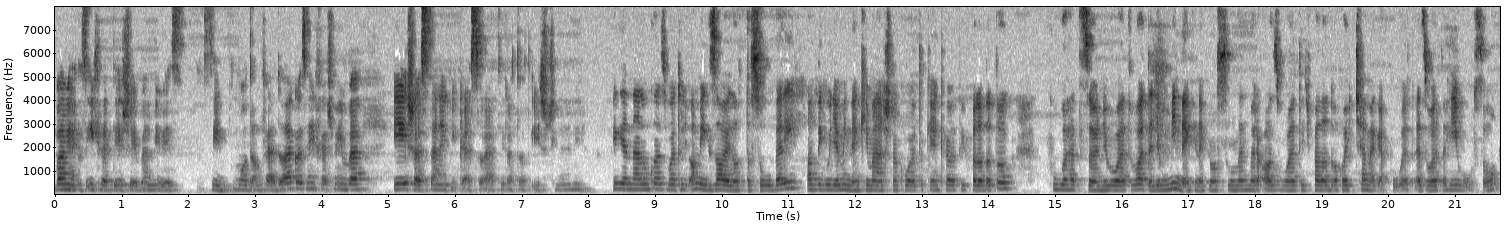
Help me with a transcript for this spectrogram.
valaminek az ihletésében művészi módon feldolgozni festménybe, és aztán egy Picasso átiratot is csinálni. Igen, nálunk az volt, hogy amíg zajlott a szóbeli, addig ugye mindenki másnak voltak ilyen kreatív feladatok. Fú, hát szörnyű volt. Volt egy, mindenkinek rosszul ment, mert az volt így feladva, hogy csemegepult. Ez volt a hívó szó.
